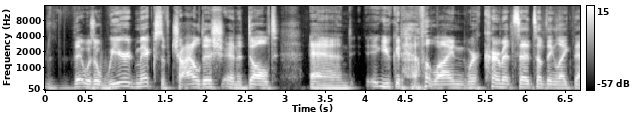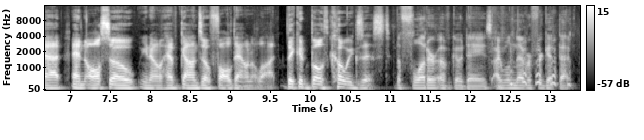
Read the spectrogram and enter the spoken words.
there was a weird mix of childish and adult and you could have a line where Kermit said something like that and also, you know, have Gonzo fall down a lot. They could both coexist. The flutter of Godets. I will never forget that.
